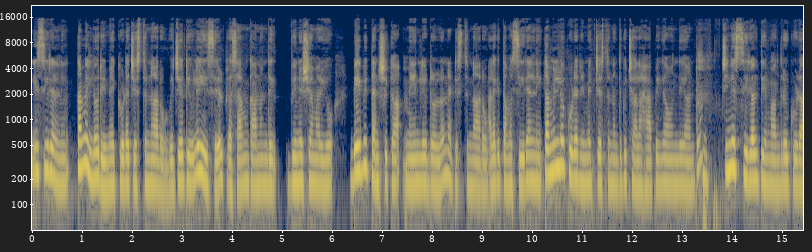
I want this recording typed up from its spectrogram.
ఈ సీరియల్ని తమిళ్ళో రీమేక్ కూడా చేస్తున్నారు. విజయ్ టీవీలో ఈ సీరియల్ ప్రసారం కానుంది. వినుష మరియు బేబీ తన్షిక మెయిన్ లీడ్ రోల్లో నటిస్తున్నారు. అలాగే తమ సీరియల్ని తమిళ్ళో కూడా రీమేక్ చేస్తున్నందుకు చాలా హ్యాపీగా ఉంది అంటూ చిన్ని సీరియల్ టీం అందరూ కూడా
